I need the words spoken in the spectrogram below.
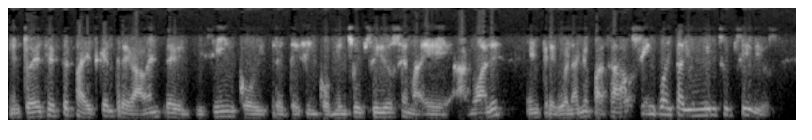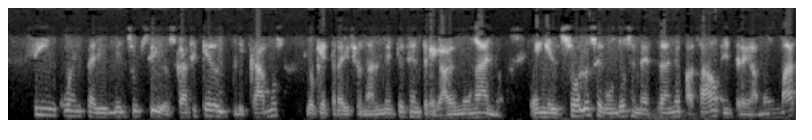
Entonces, este país que entregaba entre 25 y 35 mil subsidios eh, anuales, entregó el año pasado 51 mil subsidios. 51 mil subsidios, casi que duplicamos lo que tradicionalmente se entregaba en un año. En el solo segundo semestre del año pasado entregamos más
